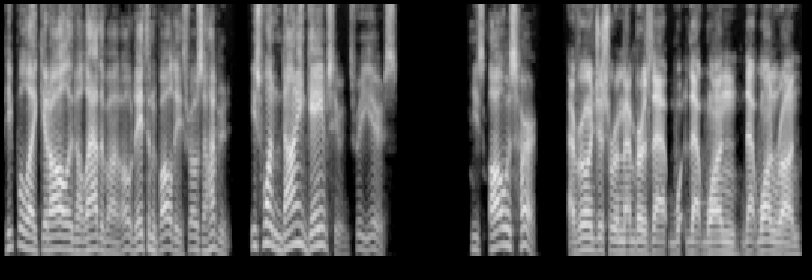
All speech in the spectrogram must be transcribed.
people like get all in a lather about, oh, Nathan Eovaldi throws 100. He's won nine games here in three years. He's always hurt. Everyone just remembers that that one that one run.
